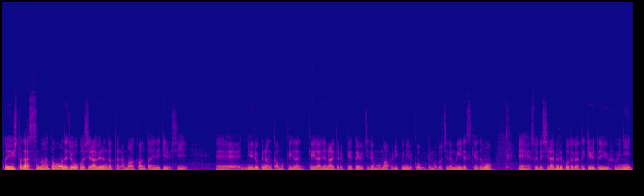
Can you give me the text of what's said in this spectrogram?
という人がスマートフォンで情報を調べるんだったらまあ簡単にできるし、えー、入力なんかも携帯携帯で慣れてる携帯打ちでも、まあ、フリック入力でもどっちでもいいですけれども、えー、それで調べることができるというふうに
